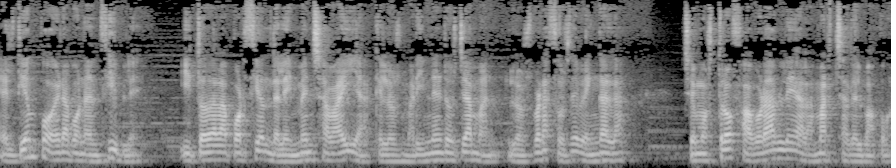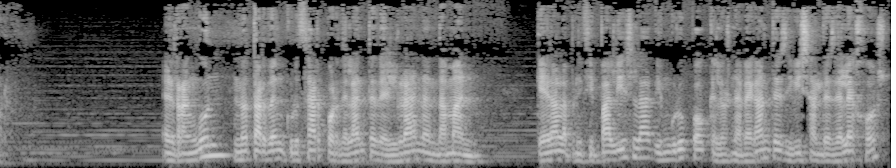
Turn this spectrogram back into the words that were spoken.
El tiempo era bonancible y toda la porción de la inmensa bahía que los marineros llaman los brazos de Bengala se mostró favorable a la marcha del vapor. El Rangoon no tardó en cruzar por delante del Gran Andamán, que era la principal isla de un grupo que los navegantes divisan desde lejos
